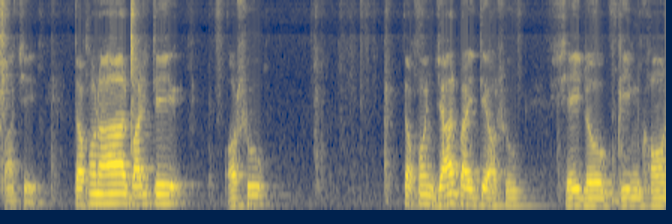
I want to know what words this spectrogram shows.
বাঁচে। তখন আর বাড়িতে অসুখ তখন যার বাড়িতে অসুখ, সেই লোক দিনক্ষণ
